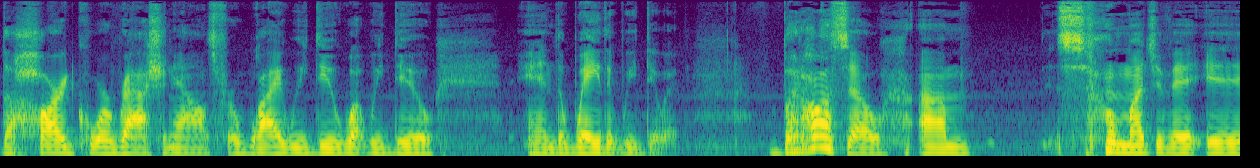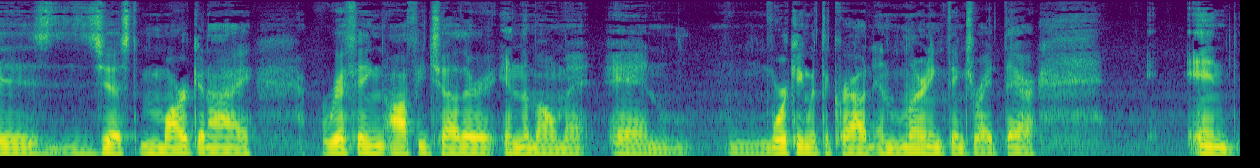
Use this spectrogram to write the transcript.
the, hardcore rationales for why we do what we do and the way that we do it. But also, um, so much of it is just Mark and I riffing off each other in the moment and working with the crowd and learning things right there. And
